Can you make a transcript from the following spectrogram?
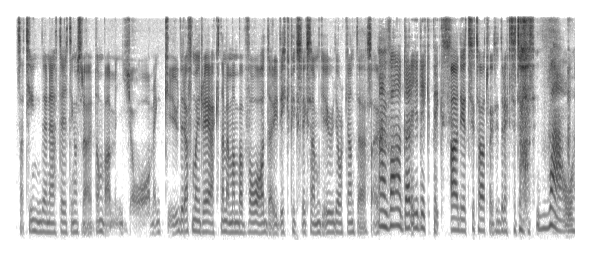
så här, Tinder, nätdating och sådär. De bara, men ja, men gud, det där får man ju räkna med. Man bara var där i dickpics liksom. Gud, jag orkar inte. Så här. Man vadar i dickpics. Ja, det är ett citat faktiskt, ett direkt citat. Wow!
